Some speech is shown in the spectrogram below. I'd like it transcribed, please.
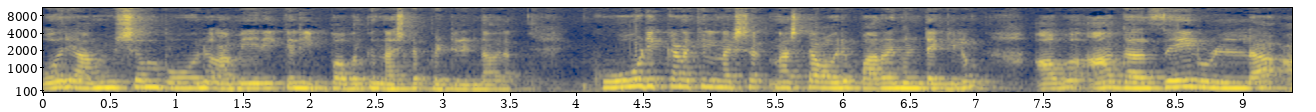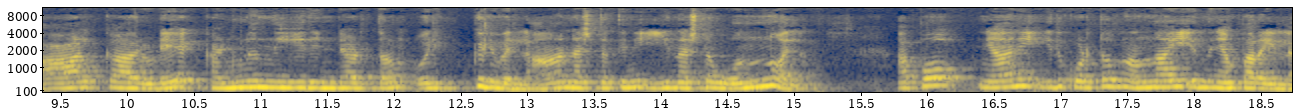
ഒരംശം പോലും അമേരിക്കയിൽ ഇപ്പോൾ അവർക്ക് നഷ്ടപ്പെട്ടിട്ടുണ്ടാവില്ല. കോടിക്കണക്കിൽ നഷ്ട നഷ്ടം അവർ പറയുന്നുണ്ടെങ്കിലും അവ ആ ഗസയിലുള്ള ആൾക്കാരുടെ കണ്ണുനീരിന്റെ അടുത്തോളം ഒരിക്കലും വരില്ല. ആ നഷ്ടത്തിന് ഈ നഷ്ടം ഒന്നുമല്ല. അപ്പോൾ ഞാൻ ഇത് കൊടുത്തത് നന്നായി എന്ന് ഞാൻ പറയില്ല.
